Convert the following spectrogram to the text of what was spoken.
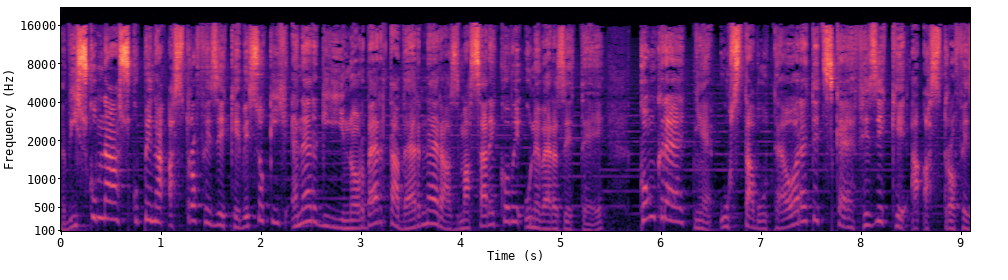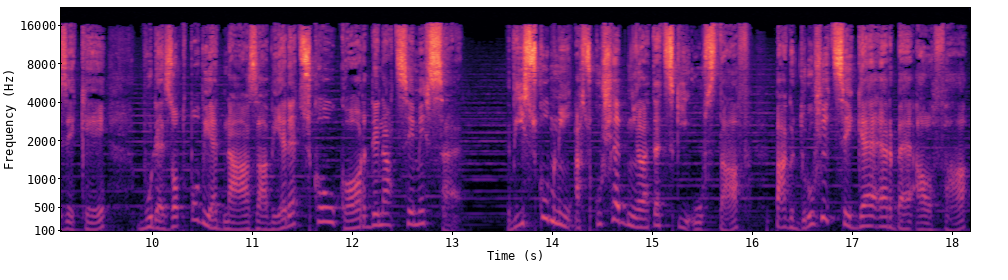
Výzkumná skupina astrofyziky vysokých energií Norberta Wernera z Masarykovy univerzity, konkrétně Ústavu teoretické fyziky a astrofyziky, bude zodpovědná za vědeckou koordinaci mise. Výzkumný a zkušební letecký ústav pak družici GRB Alpha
